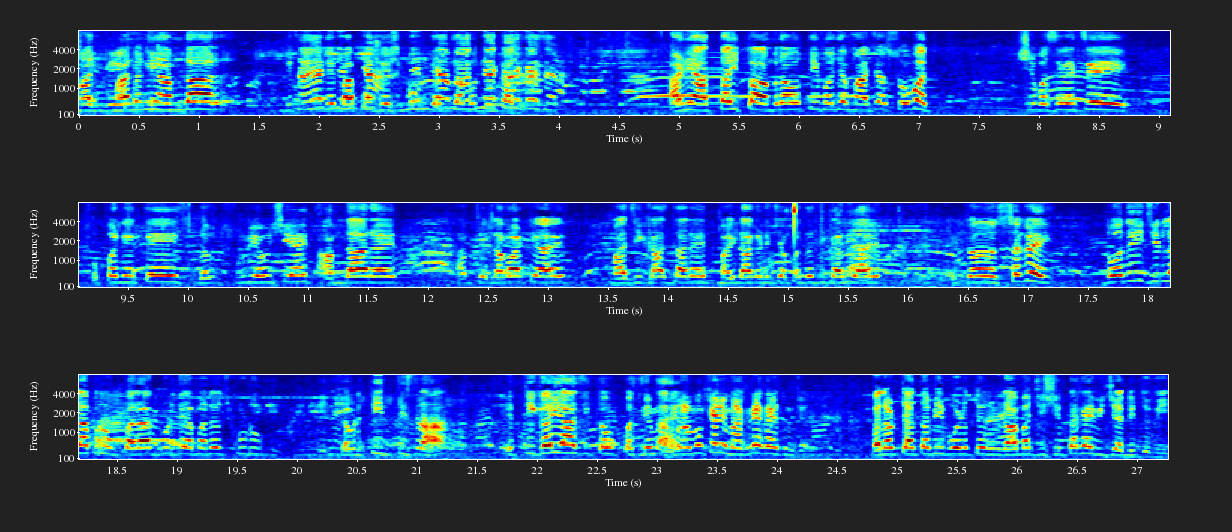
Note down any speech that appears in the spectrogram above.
माननीय आमदार बापू देशमुख बुद्रुक आणि आता इथं अमरावती म्हणजे माझ्यासोबत शिवसेनेचे उपनेते सूर्यवंशी आहेत आमदार आहेत आमचे लवाटे आहेत माजी खासदार आहेत महिला आघाडीच्या पदाधिकारी आहेत. इथं सगळे दोनही जिल्हा प्रमुख पराग गुडदे मनोज कुडू एवढे तीन तिसरा हे. तिघही आज इथं उपस्थित आहेत. प्रामुख्याने मागण्या काय तुमच्या? मला वाटतं आता मी बोलतो रामाची सीता काय विचारली तुम्ही?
